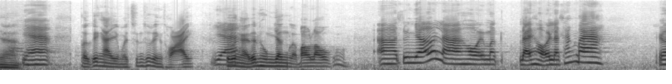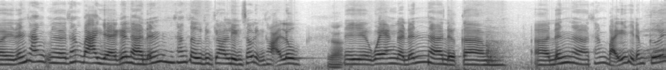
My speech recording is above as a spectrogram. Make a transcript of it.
Dạ. Dạ. Từ cái ngày mà xin số điện thoại dạ. cái ngày đến hôn nhân là bao lâu cô? À, tôi nhớ là hồi mà đại hội là tháng 3 Rồi đến tháng ờ, tháng 3 về cái là đến tháng 4 tôi cho liền số điện thoại luôn. Dạ. Thì quen là đến ờ, được ờ, đến tháng 7 thì đám cưới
